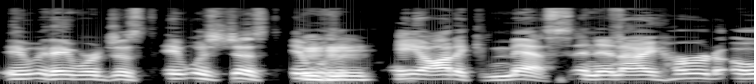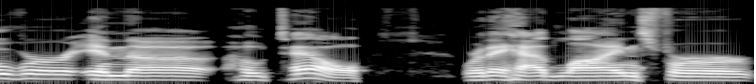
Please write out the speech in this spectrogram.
It, they were just it was just it was a mm-hmm. chaotic mess. And then I heard over in the hotel where they had lines for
